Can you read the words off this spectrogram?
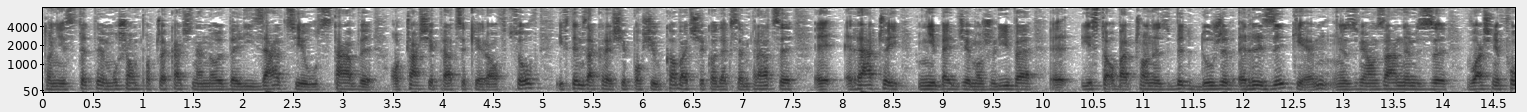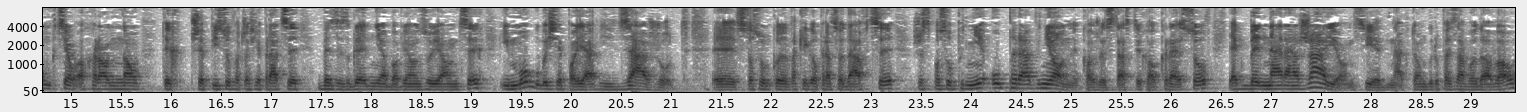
to niestety muszą poczekać na nowelizację ustawy o czasie pracy kierowców i w tym zakresie posiłkować się kodeksem pracy e, raczej nie będzie możliwe. E, jest to obarczone zbyt dużym ryzykiem związanym z właśnie funkcją ochronną tych przepisów o czasie pracy bezwzględnie obowiązujących i mógłby się pojawić zarzut e, w stosunku do takiego pracodawcy, że w sposób nieuprawniony korzysta z tych okresów, jakby narażając jednak tą grupę zawodową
